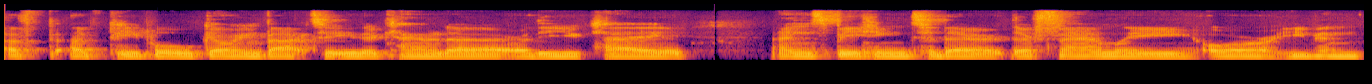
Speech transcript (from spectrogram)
of, of people going back to either Canada or the UK and speaking to their their family or even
